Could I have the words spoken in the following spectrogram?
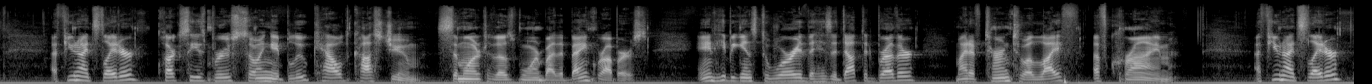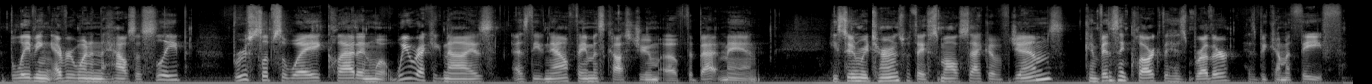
A few nights later, Clark sees Bruce sewing a blue cowled costume, similar to those worn by the bank robbers, and he begins to worry that his adopted brother might have turned to a life of crime. A few nights later, believing everyone in the house asleep, Bruce slips away clad in what we recognize as the now famous costume of the Batman. He soon returns with a small sack of gems, convincing Clark that his brother has become a thief.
